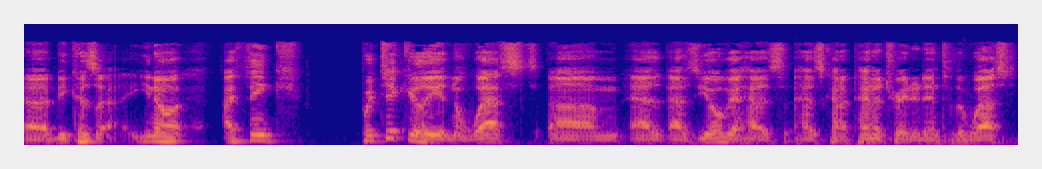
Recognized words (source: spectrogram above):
uh, because, uh, you know, I think particularly in the West, um, as, as yoga has, has kind of penetrated into the West,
